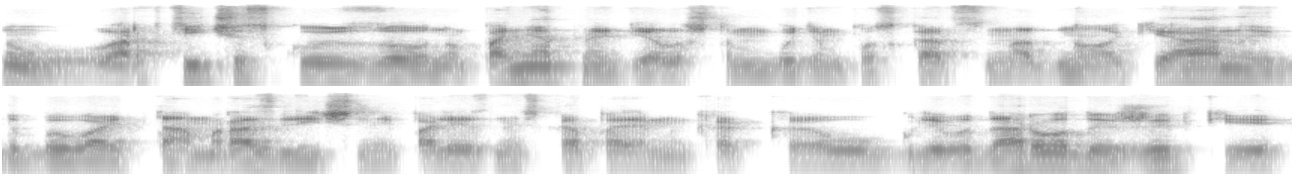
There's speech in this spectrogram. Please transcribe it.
ну, в арктическую зону. Понятное дело, что мы будем пускаться на дно океана и добывать там различные полезные ископаемые, как э, углеводороды, жидкие,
